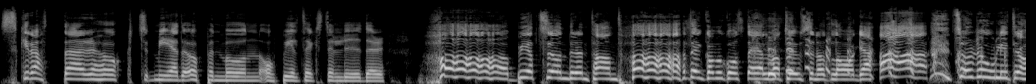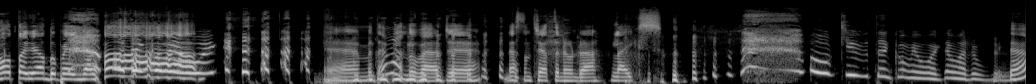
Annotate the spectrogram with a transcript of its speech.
skrattar högt med öppen mun och bildtexten lyder Ha! Bet sönder en tand. Ha! Den kommer kosta 11 000 att laga. Ha! Så roligt, jag hatar ju ändå pengar. Ha! Eh, men den var ändå värd eh, nästan 1300 likes. Åh gud, den kommer jag ihåg. Den var rolig. Ja,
